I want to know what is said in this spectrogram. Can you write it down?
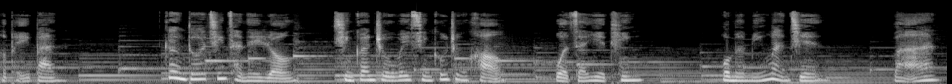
和陪伴。更多精彩内容，请关注微信公众号“我在夜听”。我们明晚见，晚安。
